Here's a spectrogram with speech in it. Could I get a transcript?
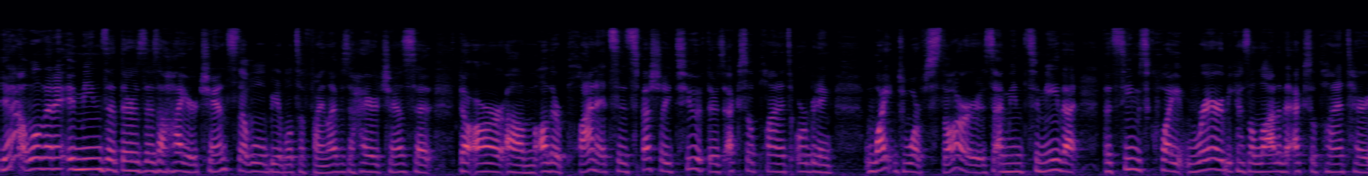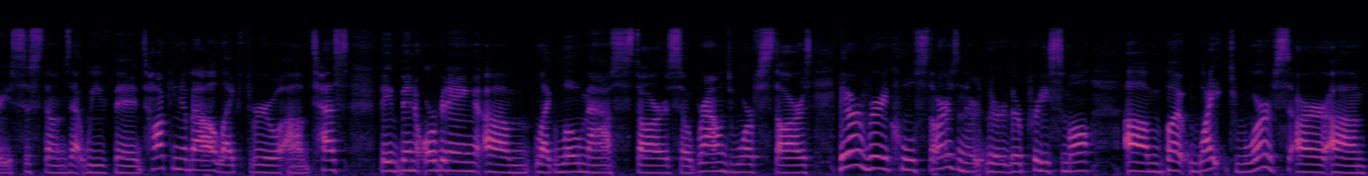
Yeah, well, then it, means that there's there's a higher chance that we'll be able to find life. There's a higher chance that there are um, other planets, especially too if there's exoplanets orbiting white dwarf stars. I mean, to me that that seems quite rare because a lot of the exoplanetary systems that we've been talking about, like through um, tests, they've been orbiting um, like low mass stars, so brown dwarf stars. They are very cool stars, and they're they're they're pretty small. Um, but white dwarfs are Um,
